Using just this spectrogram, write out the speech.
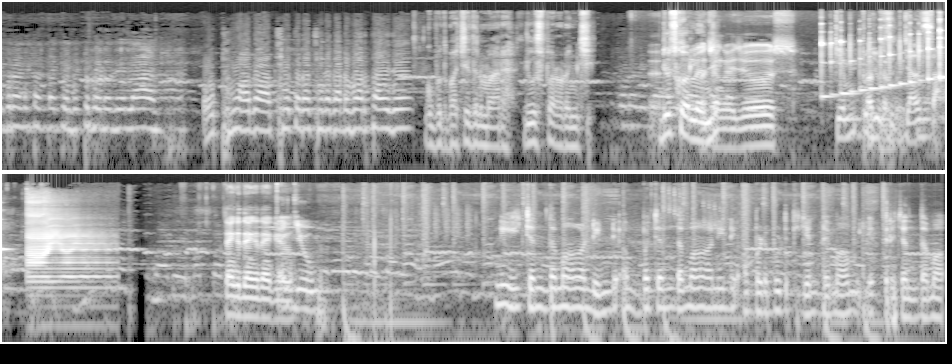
ಎದುರಾಳಿ ತಂಡಕ್ಕೆ ಬಿಟ್ಟುಕೊಡೋದಿಲ್ಲ. ಉತ್ತಮವಾದ ಕ್ಷೇತ್ರ ರಕ್ಷಣೆ ಕಂಡು ಬರ್ತಾ ಇದೆ. ಗುಬ್ಬದ ಬಚ್ಚಿದ್ರು ಮಾರ ಜ್ಯೂಸ್ ಪರೋಡಂಚಿ ಜ್ಯೂಸ್ ಕೊರ್ಲು ಚಂಗಾಯಿ ಜ್ಯೂಸ್ ಕೆಂಪು ಜ್ಯೂಸ್ ಜಲ್ಸ. Thank you thank you thank you ನೀ ಚಂದಮಾ ನಿನ್ನೆ ಹಬ್ಬ ಚಂದಮಾ ನಿನ್ನೆ ಹಬ್ಬಡ ಬಿಡ್ತಿ ಎಂಟೆ ಮಾಮಿ ಎತ್ತರೆ ಚಂದಮಾ.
